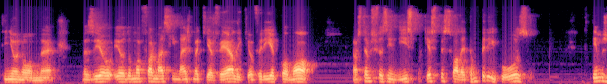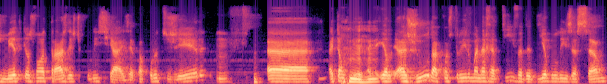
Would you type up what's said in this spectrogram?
tinham o nome, né? Mas eu, eu, de uma forma assim mais maquiavélica, eu veria como, ó, nós estamos fazendo isso porque esse pessoal é tão perigoso que temos medo que eles vão atrás destes policiais. É para proteger. Hum. Uh, então, uhum. ele ajuda a construir uma narrativa de diabolização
